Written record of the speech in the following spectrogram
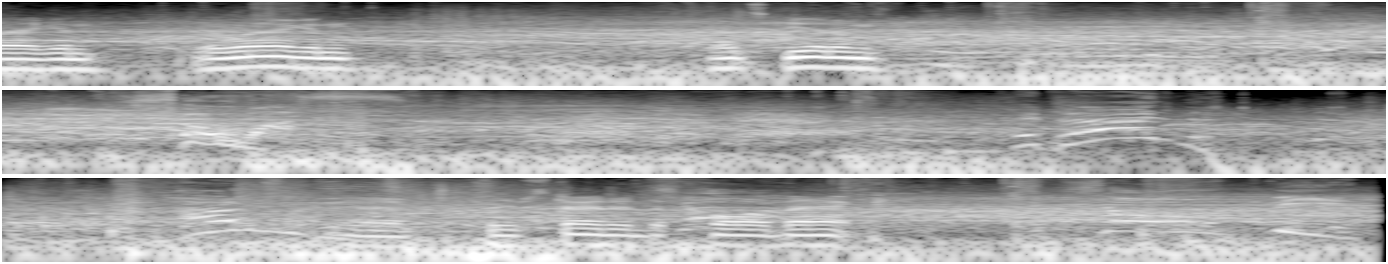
Lagging. They're lagging. Let's get them. Show us! Yeah, they've started to fall back. So be it.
